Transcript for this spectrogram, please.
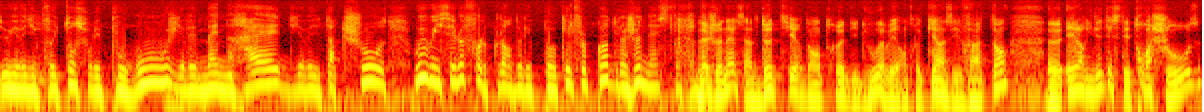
il y avait des feuilletons sur les peaux rouges, il y avait Men Red, il y avait des tas de choses. Oui, oui, c'est le folklore de l'époque et le folklore de la jeunesse. La jeunesse, hein, deux tiers d'entre eux, dites-vous, avaient entre 15 et 20 ans. Euh, et alors, ils détestaient trois choses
